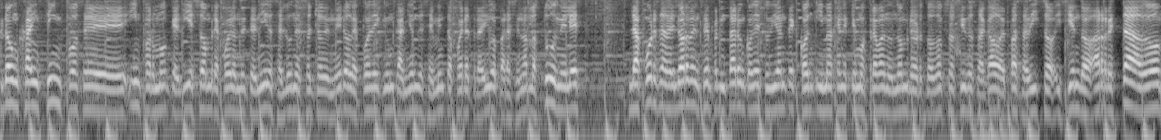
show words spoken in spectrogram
Kronheinz Info se informó que 10 hombres fueron detenidos el lunes 8 de enero después de que un cañón de cemento fuera traído para llenar los túneles. Las fuerzas del orden se enfrentaron con estudiantes con imágenes que mostraban un hombre ortodoxo siendo sacado del pasadizo y siendo arrestado.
